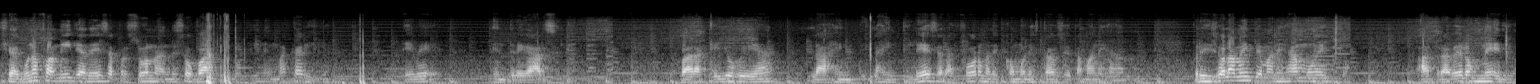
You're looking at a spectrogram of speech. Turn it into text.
si alguna familia de esa persona, de esos barrios, no tienen mascarilla, debe entregársela para que ellos vean la, la gentileza, la forma de cómo el Estado se está manejando. Pero si solamente manejamos esto a través de los medios,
